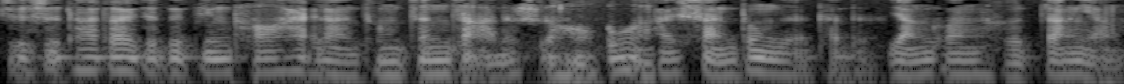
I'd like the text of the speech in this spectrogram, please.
只是他在这个惊涛骇浪中挣扎的时候，偶尔还闪动着他的阳光和张扬。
